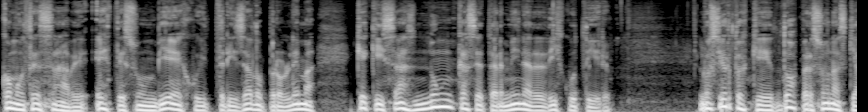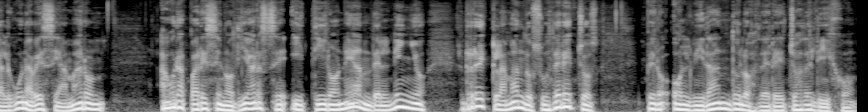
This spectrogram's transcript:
como usted sabe, este es un viejo y trillado problema que quizás nunca se termine de discutir. Lo cierto es que dos personas que alguna vez se amaron ahora parecen odiarse y tironean del niño reclamando sus derechos, pero olvidando los derechos del hijo.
